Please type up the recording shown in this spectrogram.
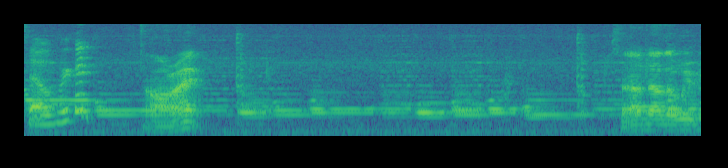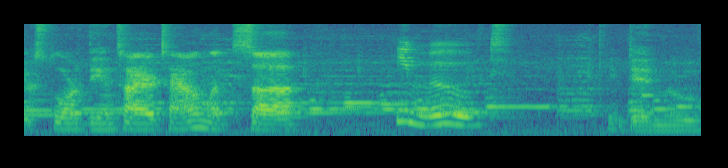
So we're good. All right. So now that we've explored the entire town, let's, uh, He moved. he did move.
